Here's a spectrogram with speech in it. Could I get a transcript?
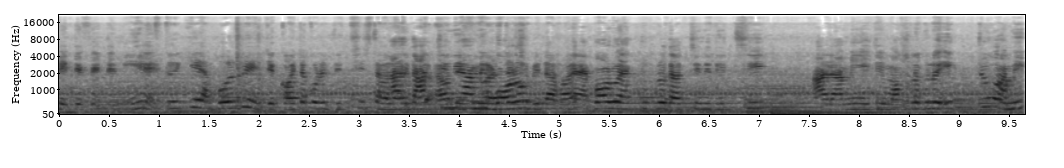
ফেটে ফেটে নিয়ে তুই কি বলবি যে কয়টা করে দিচ্ছিস তাহলে দারচিনি আমি বড় হ্যাঁ, বড় এক টুকরো দারচিনি দিচ্ছি। আর আমি এই যে মশলাগুলো একটু আমি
